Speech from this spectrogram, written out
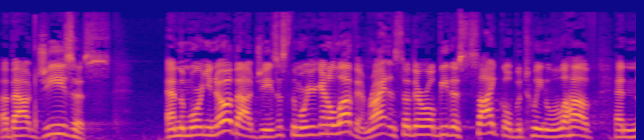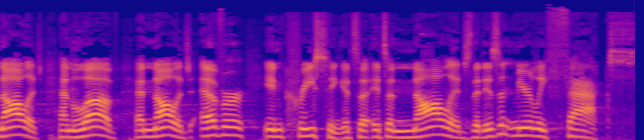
about Jesus. And the more you know about Jesus, the more you're going to love him, right? And so there will be this cycle between love and knowledge and love and knowledge ever increasing. It's a, it's a knowledge that isn't merely facts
